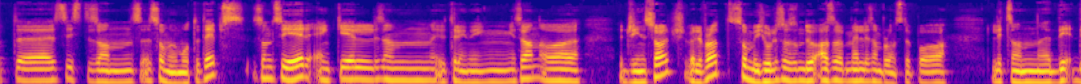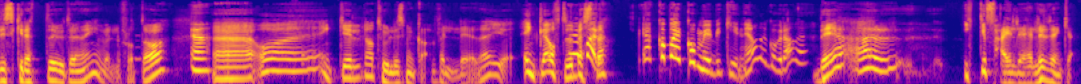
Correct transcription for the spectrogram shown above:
et uh, siste sånn sommermotetips. Som du sier, enkel liksom, utringning sånn, og jeansshorts, veldig flott. Sommerkjole sånn som du, altså med litt sånn blomster på, litt sånn di diskrett utredning. veldig flott det òg. Ja. Eh, og enkel, naturlig sminka. Veldig. Det, enkle er ofte det beste. Jeg kan bare komme i bikini, ja. Det går bra, det. Det er ikke feil det heller, tenker jeg.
